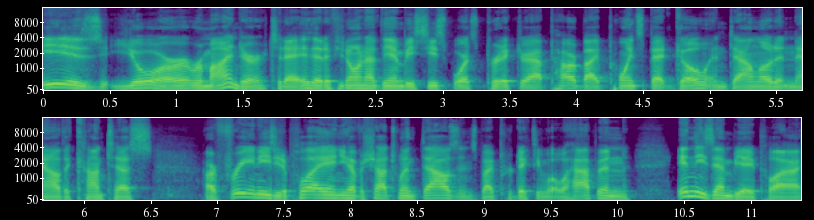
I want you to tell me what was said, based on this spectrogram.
is your reminder today that if you don't have the NBC Sports Predictor app powered by PointsBet, go and download it now. The contests are free and easy to play, and you have a shot to win thousands by predicting what will happen in these NBA play-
